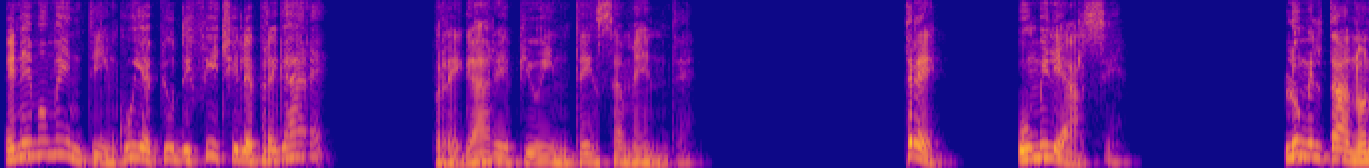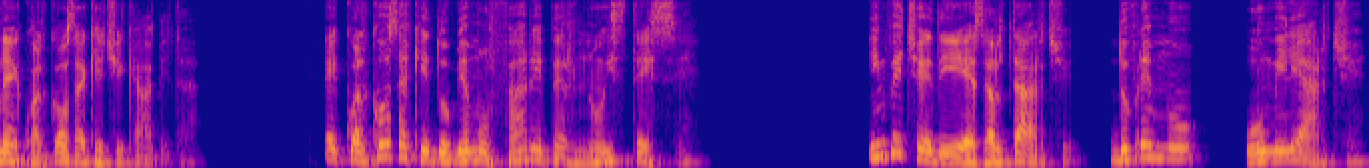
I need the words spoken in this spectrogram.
e nei momenti in cui è più difficile pregare, pregare più intensamente. 3. Umiliarsi. L'umiltà non è qualcosa che ci capita, è qualcosa che dobbiamo fare per noi stessi. Invece di esaltarci, dovremmo umiliarci.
